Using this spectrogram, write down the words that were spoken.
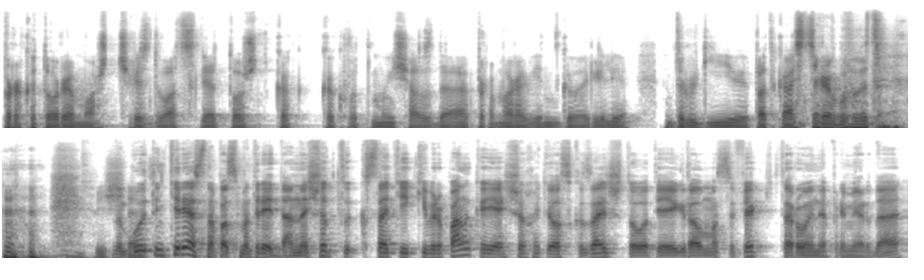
про которую, может, через 20 лет тоже, как, как вот мы сейчас, да, про Моровинт говорили, другие подкастеры будут Ну, будет интересно посмотреть, да. Насчет, кстати, Киберпанка я еще хотел сказать, что вот я играл Mass Effect 2, например, да,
